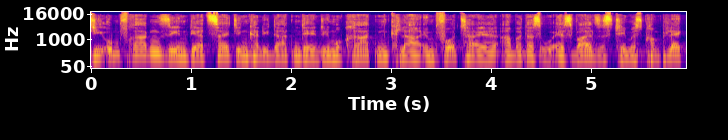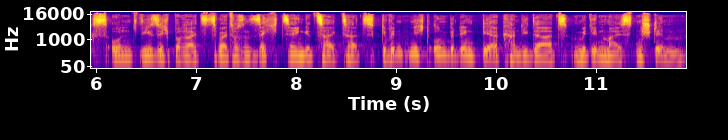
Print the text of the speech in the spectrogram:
Die Umfragen sehen derzeit den Kandidaten der Demokraten klar im Vorteil, aber das US-Wahlsystem ist komplex und wie sich bereits 2016 gezeigt hat, gewinnt nicht unbedingt der Kandidat mit den meisten Stimmen.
